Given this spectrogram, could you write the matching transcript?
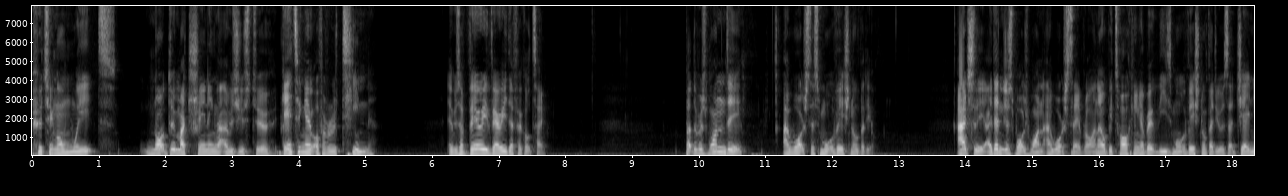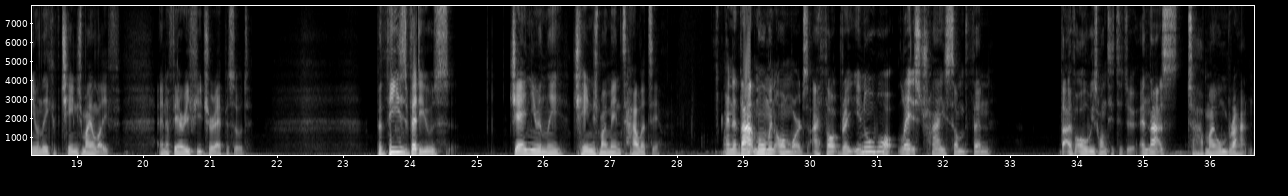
putting on weight, not doing my training that I was used to, getting out of a routine, it was a very, very difficult time. But there was one day I watched this motivational video. Actually, I didn't just watch one, I watched several, and I'll be talking about these motivational videos that genuinely have changed my life in a very future episode. But these videos genuinely changed my mentality. And at that moment onwards, I thought, right, you know what? Let's try something that I've always wanted to do, and that's to have my own brand.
